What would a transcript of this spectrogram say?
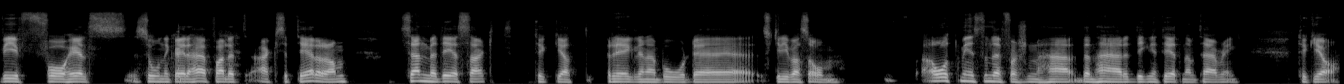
vi får helt sonika i det här fallet acceptera dem. Sen med det sagt tycker jag att reglerna borde skrivas om. Åtminstone för sån här, den här digniteten av tävling, tycker jag.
